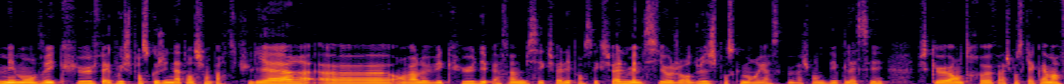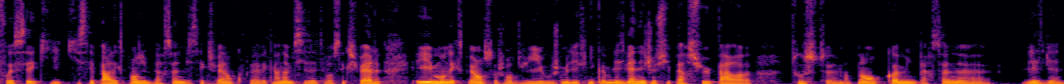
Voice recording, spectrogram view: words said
mais mon vécu fait que oui, je pense que j'ai une attention particulière euh, envers le vécu des personnes bisexuelles et pansexuelles, même si aujourd'hui, je pense que mon regard c'est vachement déplacé, puisque entre, enfin, je pense qu'il y a quand même un fossé qui, qui sépare l'expérience d'une personne bisexuelle en couple avec un homme cis hétérosexuel et mon expérience aujourd'hui où je me définis comme lesbienne et je suis perçue par euh, tous euh, maintenant comme une personne lesbienne.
